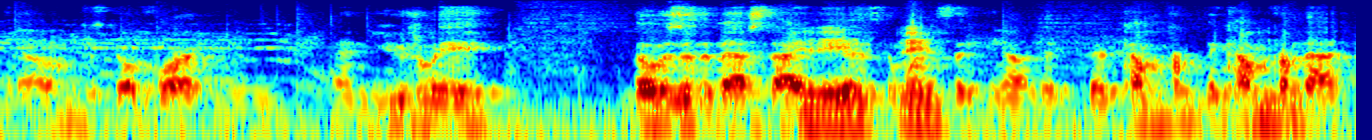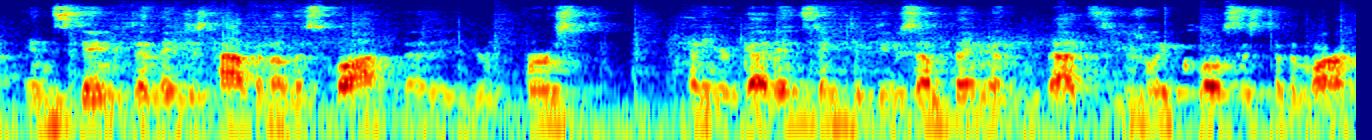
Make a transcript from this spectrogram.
you know, just go for it. And, and usually, those are the best ideas. the ones that you know that they come from. They come from that instinct, and they just happen on the spot. And your first kind of your gut instinct to do something, and that's usually closest to the mark.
